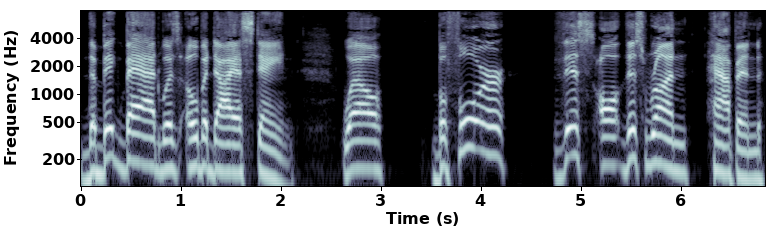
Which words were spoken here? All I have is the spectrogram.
the big bad was Obadiah Stane. Well, before this all this run happened,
